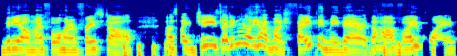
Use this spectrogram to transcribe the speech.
video on my 400 freestyle. I was like, geez, I didn't really have much faith in me there at the halfway point.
